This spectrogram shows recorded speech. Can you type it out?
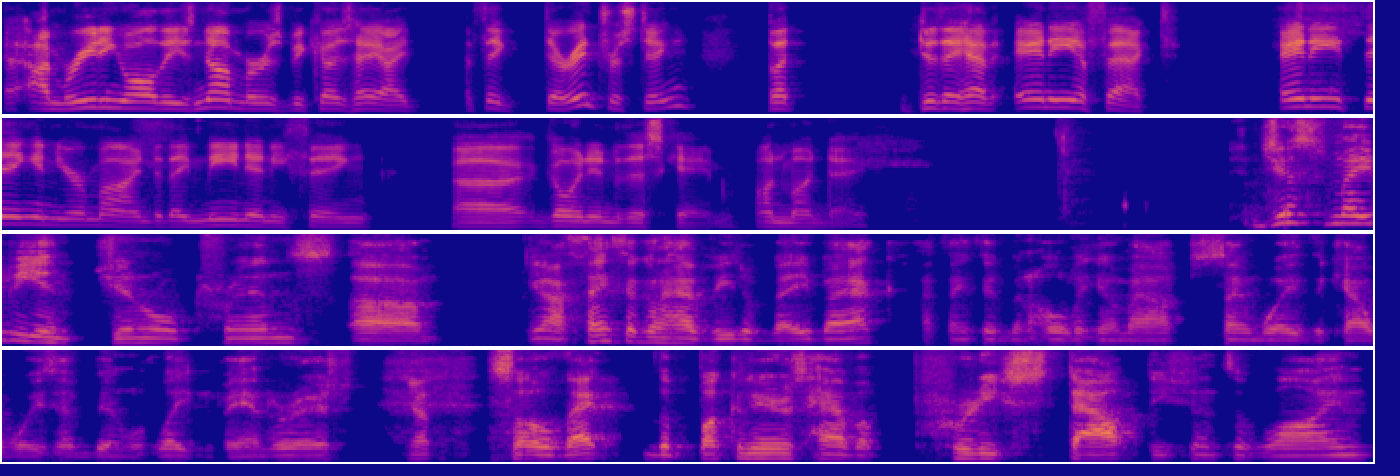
I'm reading all these numbers because, hey, I, I think they're interesting, but do they have any effect? Anything in your mind? Do they mean anything uh, going into this game on Monday? Just maybe in general trends. Um, you know, I think they're going to have Vita Vea back. I think they've been holding him out the same way the Cowboys have been with Leighton Vander Esch. Yep. So that the Buccaneers have a pretty stout defensive line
